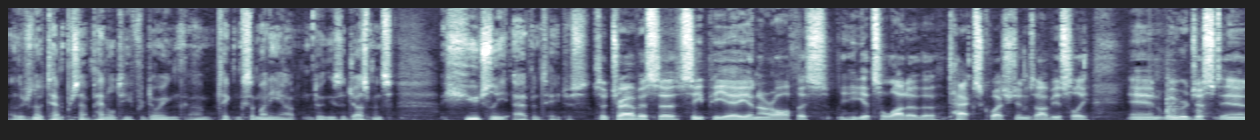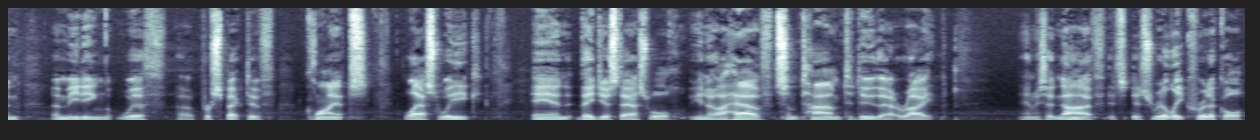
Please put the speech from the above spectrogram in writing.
Uh, there's no 10% penalty for doing um, taking some money out and doing these adjustments. Hugely advantageous. So Travis, a CPA in our office, he gets a lot of the tax questions, obviously, and we were just in a meeting with uh, prospective clients last week, and they just asked, "Well, you know, I have some time to do that, right?" And we said, "Nah, it's it's really critical.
